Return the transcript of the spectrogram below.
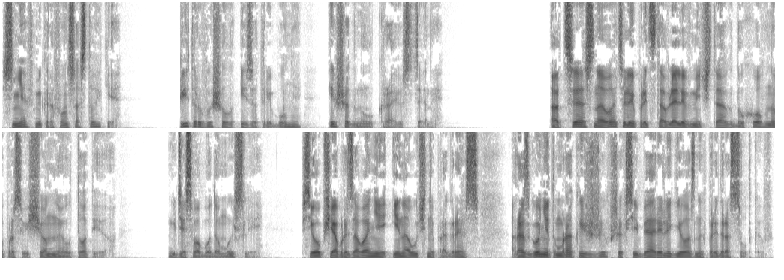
Сняв микрофон со стойки, Питер вышел из-за трибуны и шагнул к краю сцены. Отцы-основатели представляли в мечтах духовно просвещенную утопию, где свобода мысли, всеобщее образование и научный прогресс разгонят мрак изживших себя религиозных предрассудков.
